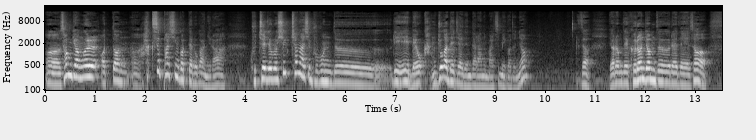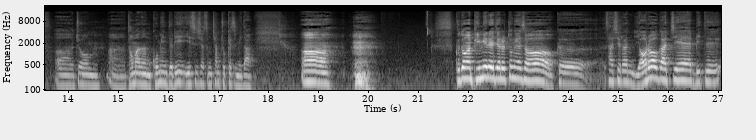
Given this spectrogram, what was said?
어, 성경을 어떤 어, 학습하신 것대로가 아니라 구체적으로 실천하신 부분들이 매우 강조가 되어야 된다라는 말씀이거든요. 그래서 여러분들 그런 점들에 대해서 어, 좀더 어, 많은 고민들이 있으셨으면 참 좋겠습니다. 어, 그동안 비밀의 제를 통해서 그 사실은 여러 가지의 믿음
